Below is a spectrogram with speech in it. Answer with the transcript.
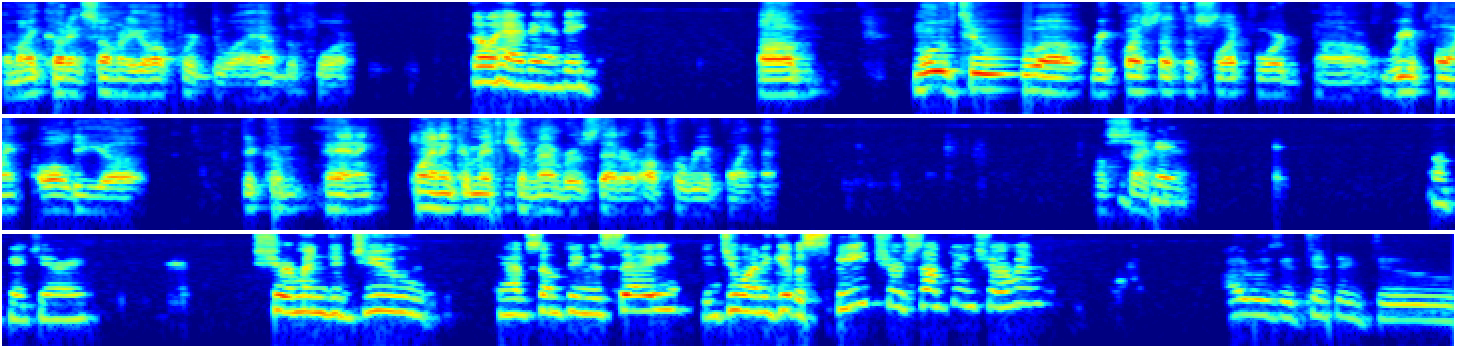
Am I cutting somebody off or do I have the floor? Go ahead, Andy. Um, move to uh, request that the select board uh, reappoint all the uh, the com- planning planning commission members that are up for reappointment. I'll second it. Okay, Jerry. Sherman, did you have something to say? Did you want to give a speech or something, Sherman? I was attempting to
